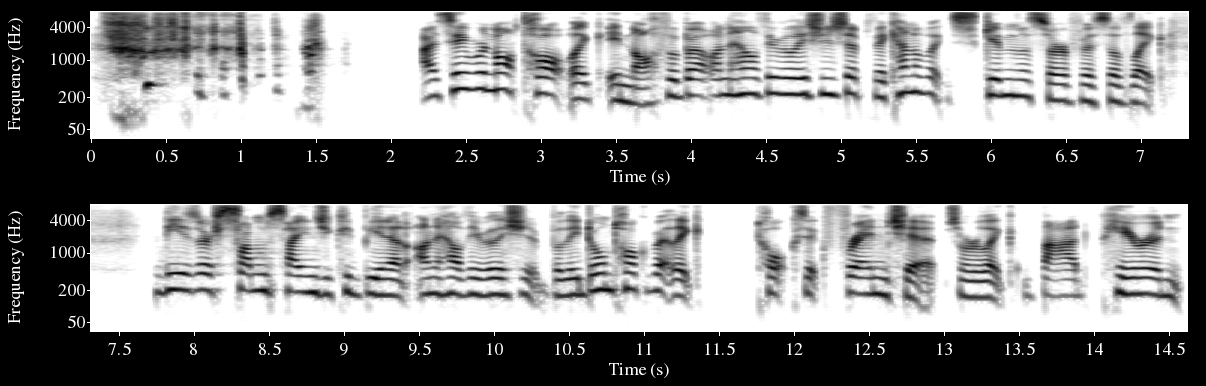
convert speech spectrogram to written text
I'd say we're not taught like enough about unhealthy relationships. They kind of like skim the surface of like these are some signs you could be in an unhealthy relationship, but they don't talk about like toxic friendships or like bad parent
